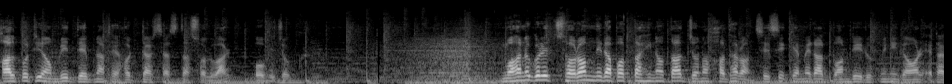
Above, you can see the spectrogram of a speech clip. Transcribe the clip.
শালপতি অমৃত দেৱনাথে হত্যাৰ চেষ্টা চলোৱাৰ অভিযোগ। মহানগৰীত চৰম নিৰাপত্তাহীনতাত জনসাধাৰণ চি চি কেমেৰাত বন্দী ৰুক্মিণী গাঁৱৰ এটা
